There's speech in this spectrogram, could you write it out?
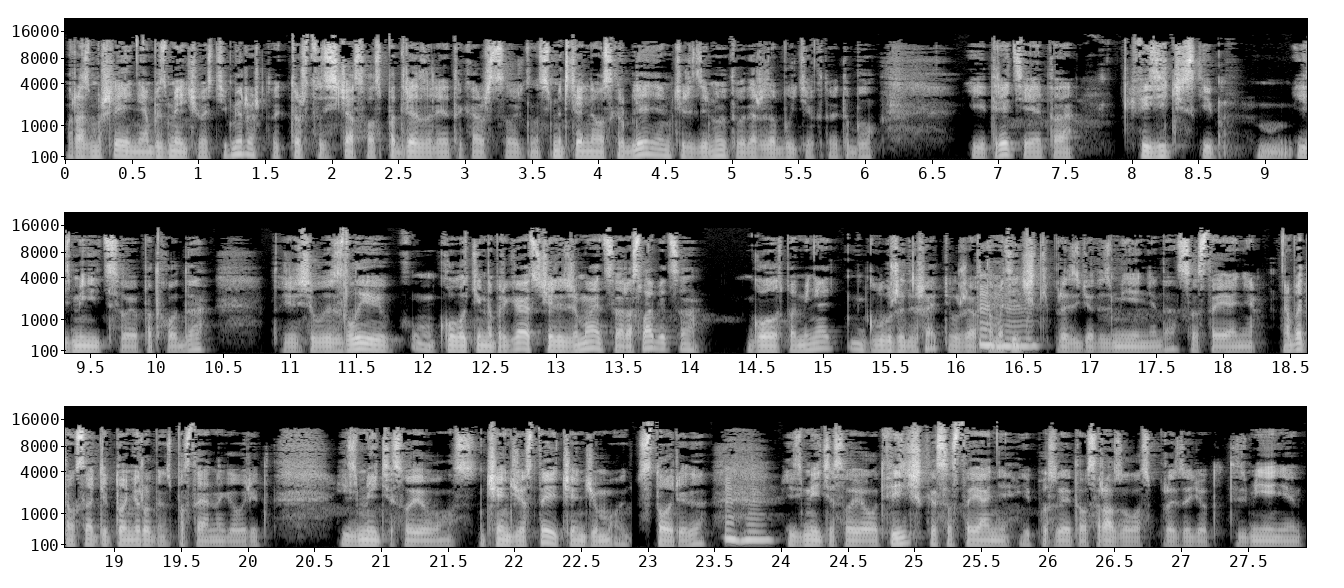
размышления об изменчивости мира, что то, что сейчас вас подрезали, это кажется смертельным оскорблением, через две минуты вы даже забудете, кто это был. И третье – это физически изменить свой подход, да. То есть, если вы злые, кулаки напрягаются, челюсть сжимается, расслабиться, голос поменять, глубже дышать, и уже автоматически угу. произойдет изменение да, состояния. Об этом, кстати, Тони Робинс постоянно говорит. Измените свое change your state, change your story, да? Угу. Измените свое вот физическое состояние, и после этого сразу у вас произойдет изменение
